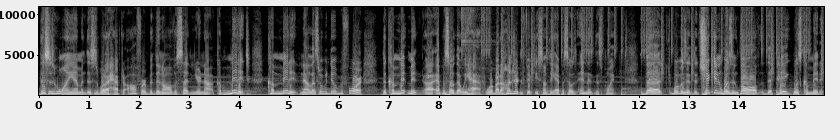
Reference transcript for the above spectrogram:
this is who I am and this is what I have to offer, but then all of a sudden you're not committed, committed. Now, that's what we do before. The commitment uh, episode that we have, we're about 150 something episodes in at this point. The, what was it? The chicken was involved, the pig was committed.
